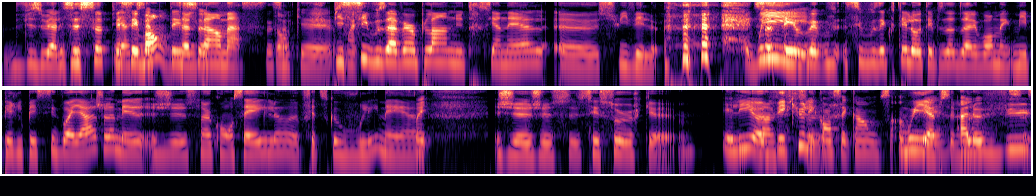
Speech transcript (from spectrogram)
visualiser ça. puis Mais c'est bon, t'as le ça. temps en masse. ça. Donc, euh, Puis ouais. si vous avez un plan nutritionnel, euh, suivez-le. Ça, Oui. c'est- ben, si vous écoutez l'autre épisode, vous allez voir mes, mes péripéties de voyage, là, mais c'est un conseil, là, faites ce que vous voulez, mais euh, Oui. je, je, c'est sûr que... Ellie a le vécu les conséquences. en Oui, fait. absolument. Elle a vu,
